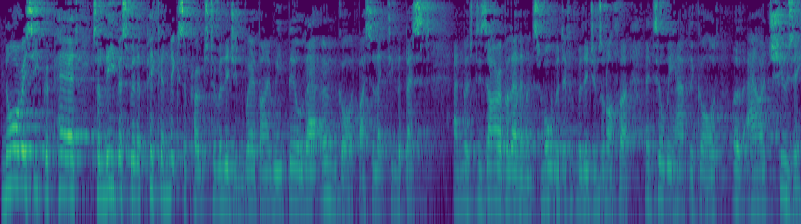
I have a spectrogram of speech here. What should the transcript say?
Nor is he prepared to leave us with a pick and mix approach to religion, whereby we build our own God by selecting the best and most desirable elements from all the different religions on offer until we have the God of our choosing.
